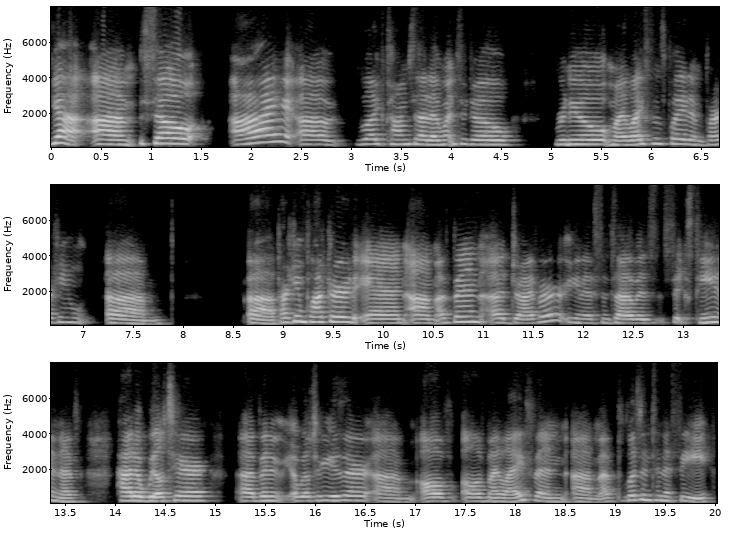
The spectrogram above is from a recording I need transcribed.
Yeah. Um, so I, uh, like Tom said, I went to go renew my license plate and parking um, uh, parking placard. And um, I've been a driver, you know, since I was 16, and I've had a wheelchair. I've been a wheelchair user um, all of all of my life, and um, I've lived in Tennessee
